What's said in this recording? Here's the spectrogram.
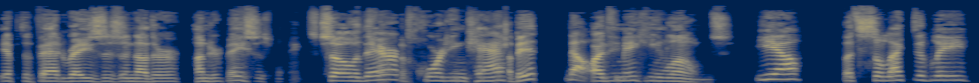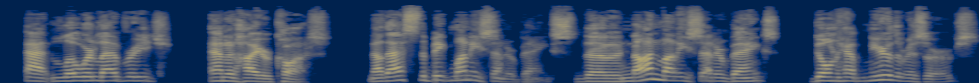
if the Fed raises another 100 basis points. So they're hoarding cash a bit now, are they making loans? Yeah, but selectively at lower leverage and at higher cost. Now that's the big money center banks. The non-money center banks don't have near the reserves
